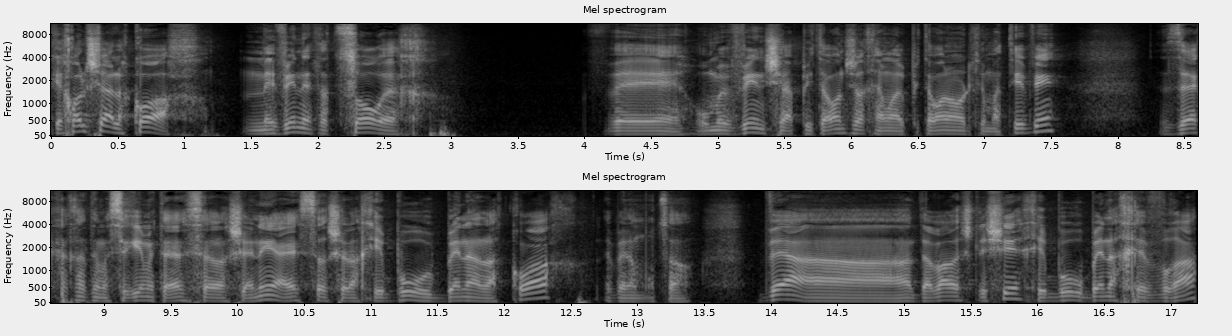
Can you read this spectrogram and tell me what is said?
ככל שהלקוח מבין את הצורך והוא מבין שהפתרון שלכם הוא הפתרון האולטימטיבי, זה ככה אתם משיגים את העשר השני, העשר של החיבור בין הלקוח לבין המוצר. והדבר השלישי, חיבור בין החברה,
